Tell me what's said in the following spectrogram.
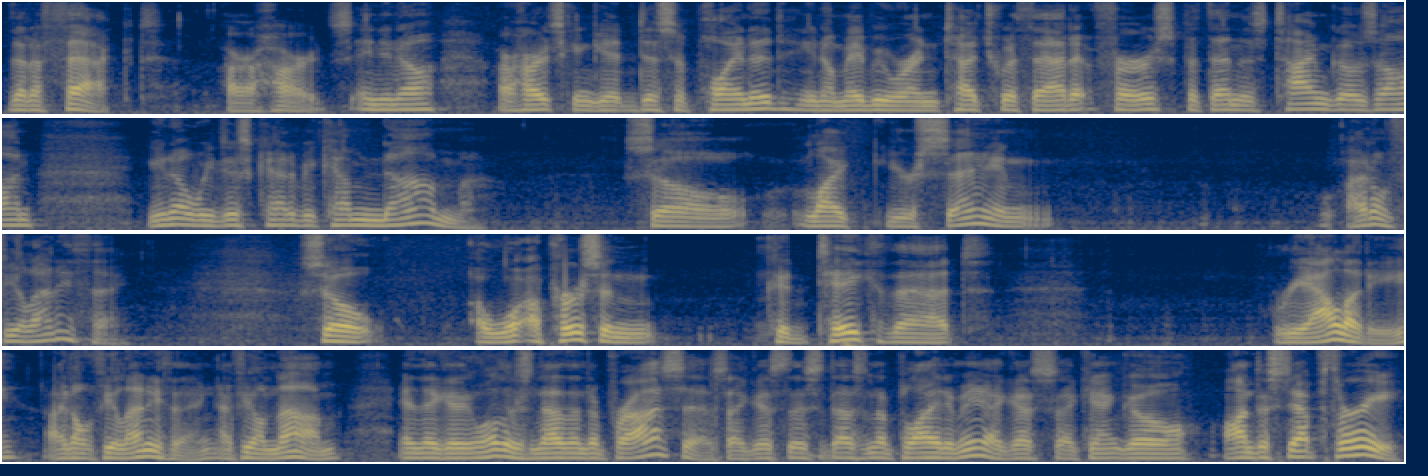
that affect our hearts. And you know, our hearts can get disappointed. You know, maybe we're in touch with that at first, but then as time goes on, you know, we just kind of become numb. So, like you're saying, I don't feel anything. So, a, a person could take that reality, I don't feel anything, I feel numb, and they go, well, there's nothing to process. I guess this doesn't apply to me. I guess I can't go on to step three.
